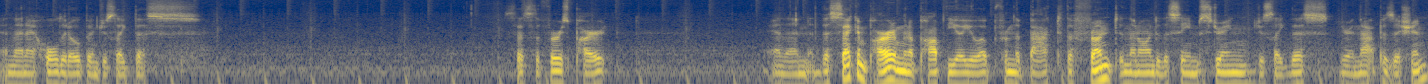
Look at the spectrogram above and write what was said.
and then I hold it open just like this. So that's the first part. And then the second part I'm going to pop the yo-yo up from the back to the front and then onto the same string just like this. You're in that position.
